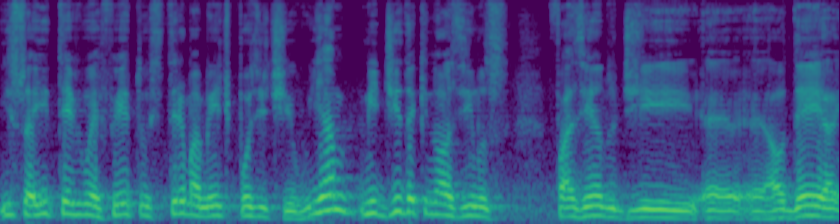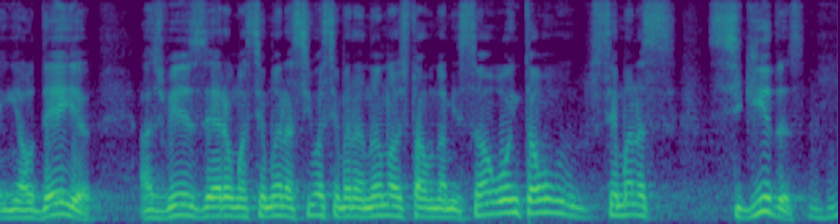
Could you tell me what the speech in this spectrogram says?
Isso aí teve um efeito extremamente positivo. E à medida que nós íamos fazendo de é, aldeia em aldeia, às vezes era uma semana sim, uma semana não, nós estávamos na missão, ou então semanas seguidas, uhum.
